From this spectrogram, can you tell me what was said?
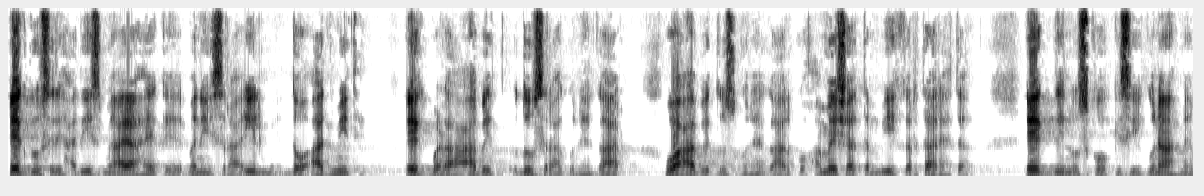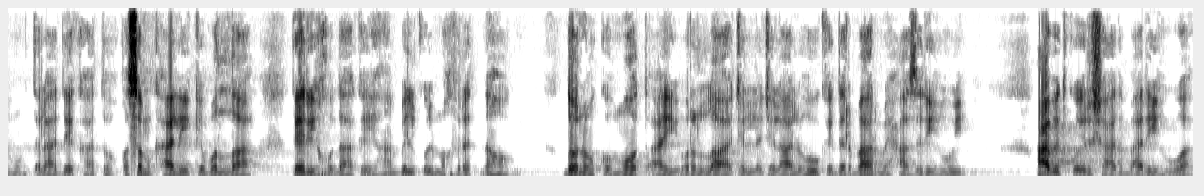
ایک دوسری حدیث میں آیا ہے کہ بنی اسرائیل میں دو آدمی تھے، ایک بڑا عابد، دوسرا گنہ گار وہ عابد اس گنہ گار کو ہمیشہ تنبیہ کرتا رہتا۔ ایک دن اس کو کسی گناہ میں مبتلا دیکھا تو قسم کھا لی کہ واللہ تیری خدا کے یہاں بالکل مغفرت نہ ہوگی۔ دونوں کو موت آئی اور اللہ جل جلالہ کے دربار میں حاضری ہوئی۔ عابد کو ارشاد باری ہوا،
